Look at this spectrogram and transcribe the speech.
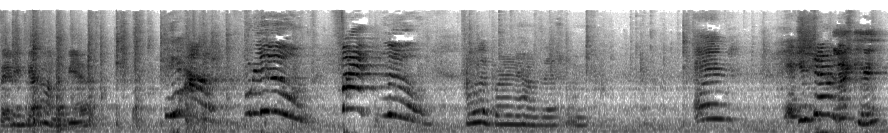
They didn't get on them yet. Yeah! Blue! Five blue! I'm gonna burn have this one. And you can have Like this it?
